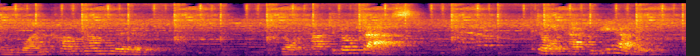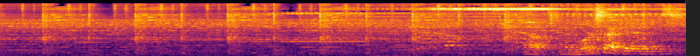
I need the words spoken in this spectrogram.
in one compound move. Don't have to go fast. Don't have to be heavy. Now, 10 more seconds.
